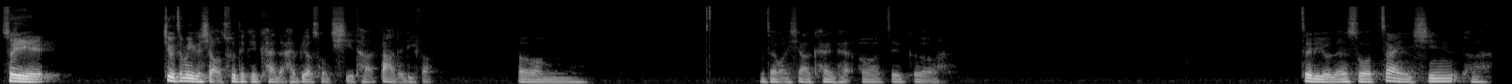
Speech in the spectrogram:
所以。就这么一个小处都可以看到，还不要从其他大的地方。嗯，我再往下看看啊，这个这里有人说占星啊，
